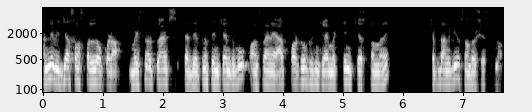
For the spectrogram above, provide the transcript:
అన్ని విద్యా సంస్థల్లో కూడా మెడిసినల్ ప్లాంట్స్ పెద్ద ఎత్తున పెంచేందుకు అవసరమైన ఏర్పాట్లు గ్రీన్ క్లైమేట్ టీమ్ చేస్తుందని చెప్పడానికి సంతోషిస్తున్నాం.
